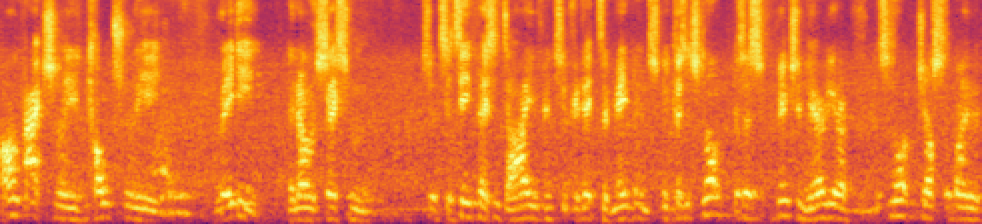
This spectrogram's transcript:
aren't actually culturally ready in our assessment to, to, take this dive into predictive maintenance because it's not, as I mentioned earlier, it's not just about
